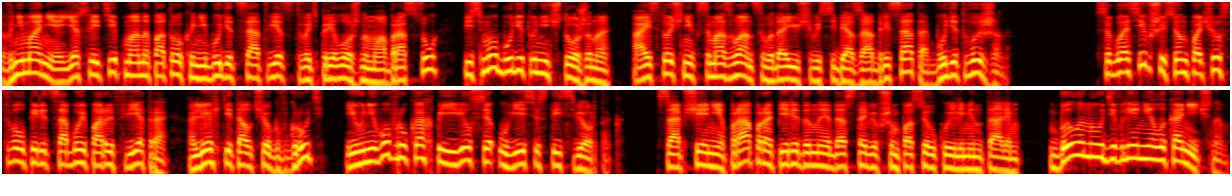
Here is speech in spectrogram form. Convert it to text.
Внимание, если тип манопотока не будет соответствовать приложенному образцу, письмо будет уничтожено, а источник самозванца, выдающего себя за адресата, будет выжжен. Согласившись, он почувствовал перед собой порыв ветра, легкий толчок в грудь, и у него в руках появился увесистый сверток. Сообщение прапора, переданное доставившим посылку элементалем, было на удивление лаконичным.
